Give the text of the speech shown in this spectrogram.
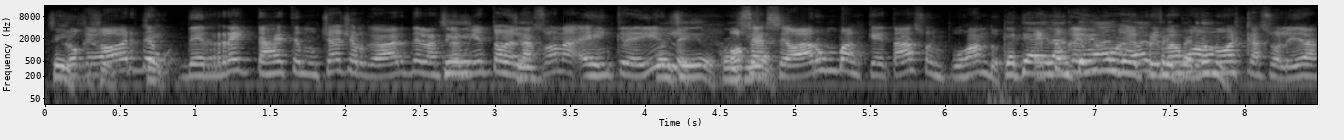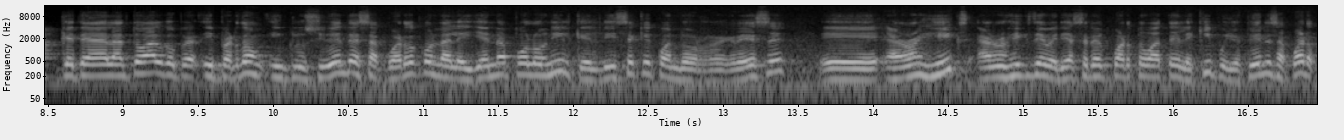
sí, lo que sí, va a haber de, sí. de rectas este muchacho, lo que va a haber de lanzamientos Sí, en la sí. zona es increíble. Coincido, O sea, se va a dar un banquetazo empujando. Que te Esto que vimos algo, en el Alfred, primer juego perdón. no es casualidad. Que te adelantó algo, y perdón, inclusive en desacuerdo con la leyenda Paul O'Neill, que él dice que cuando regrese eh, Aaron Hicks, Aaron Hicks debería ser el cuarto bate del equipo. Yo estoy en desacuerdo,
